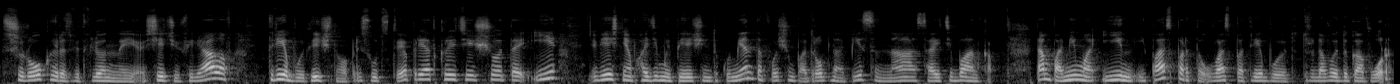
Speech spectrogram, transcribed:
с широкой разветвленной сетью филиалов, требует личного присутствия при открытии счета, и весь необходимый перечень документов очень подробно описан на сайте банка. Там помимо ИИН и паспорта у вас потребуют трудовой договор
